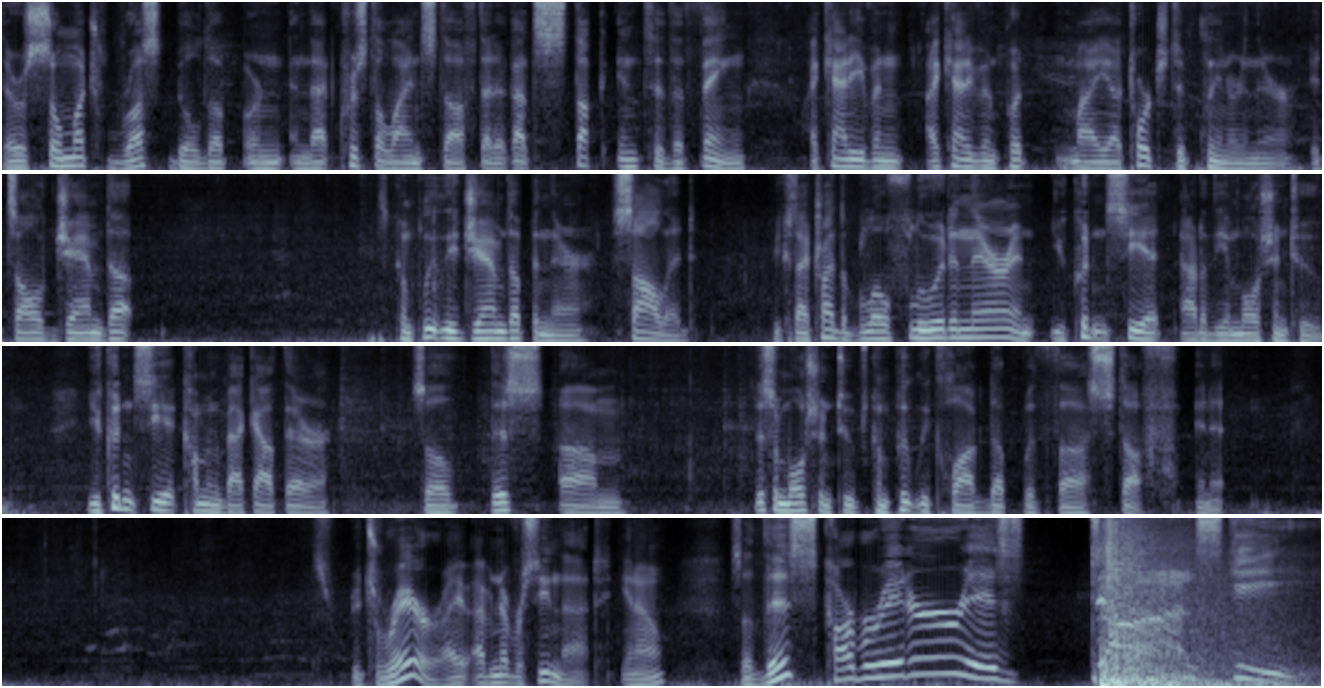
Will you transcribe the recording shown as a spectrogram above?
there was so much rust buildup and, and that crystalline stuff that it got stuck into the thing. I can't even I can't even put my uh, torch tip cleaner in there. It's all jammed up. It's completely jammed up in there, solid, because I tried to blow fluid in there and you couldn't see it out of the emulsion tube. You couldn't see it coming back out there. So this um, this emulsion tube's completely clogged up with uh, stuff in it. It's, it's rare. I, I've never seen that, you know? So this carburetor is Doneski.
